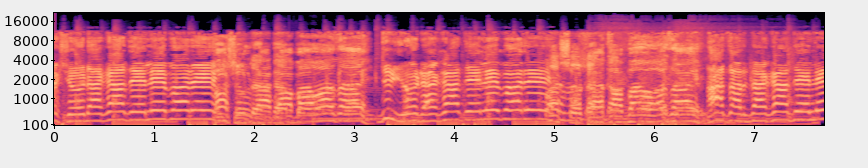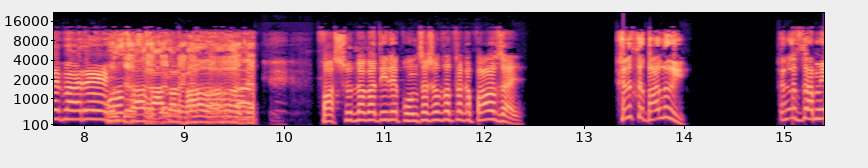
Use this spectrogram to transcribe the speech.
একশো টাকা দিলে পরে। পাঁচশো টাকা পাওয়া যায়। দুইশো টাকা দিলে পরে। পাঁচশো টাকা পাওয়া যায়। হাজার টাকা দিলে পরে। পঞ্চাশ হাজার পাওয়া যায়। পাঁচশো টাকা দিলে পঞ্চাশ হাজার টাকা পাওয়া যায়? সেটা তো ভালোই। তাহলে তো আমি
